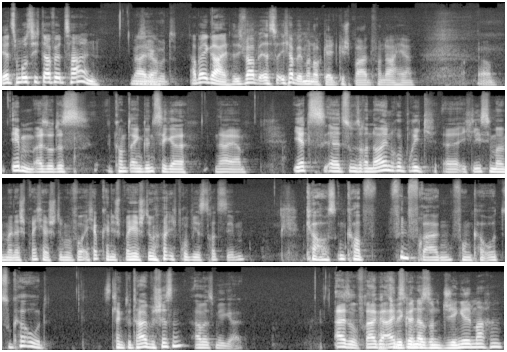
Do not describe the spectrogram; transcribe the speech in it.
jetzt muss ich dafür zahlen. Leider. sehr gut. Aber egal, ich, war- es- ich habe immer noch Geld gespart, von daher. Ja. Eben, also das kommt ein günstiger, naja. Jetzt äh, zu unserer neuen Rubrik. Äh, ich lese sie mal mit meiner Sprecherstimme vor. Ich habe keine Sprecherstimme, ich probiere es trotzdem. Chaos im Kopf. Fünf Fragen von Chaot zu Chaot. Das klingt total beschissen, aber ist mir egal. Also, Frage Also, 1. wir können da so einen Jingle machen.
